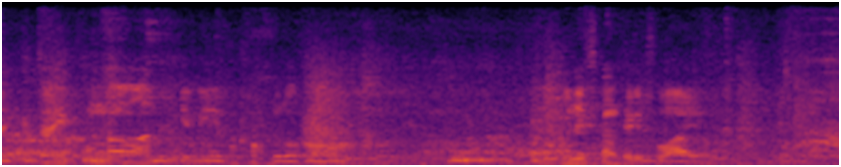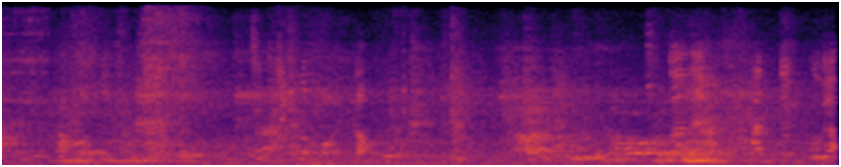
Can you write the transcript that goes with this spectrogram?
네, 굉장히 건강한 느낌이 팍팍 들어서 저도 구내식당 되게 좋아해요. 밥 먹는 장면을 쭉 찍는 거예요? 중간에 안, 안 뜯고요?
